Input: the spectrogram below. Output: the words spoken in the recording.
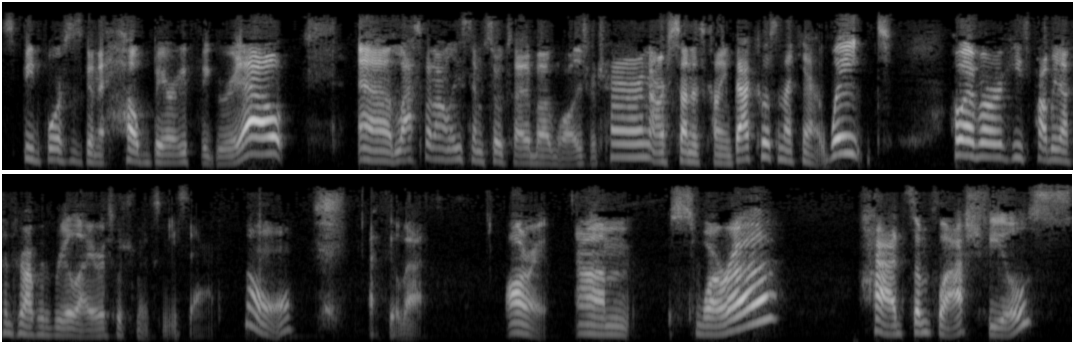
Speed Force is gonna help Barry figure it out. Uh, last but not least, I'm so excited about Wally's return. Our son is coming back to us, and I can't wait. However, he's probably not gonna talk with real Iris, which makes me sad. No, I feel that. All right. Um, Swara had some Flash feels.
